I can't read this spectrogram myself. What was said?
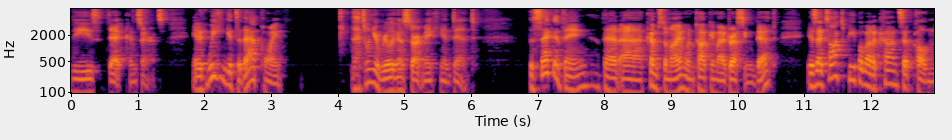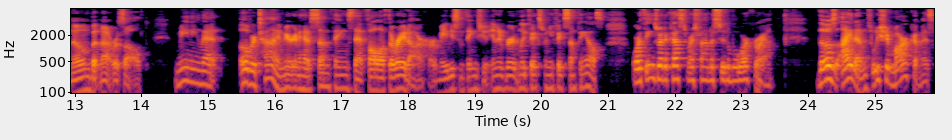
these debt concerns. And if we can get to that point, that's when you're really going to start making a dent. The second thing that uh, comes to mind when talking about addressing debt is I talk to people about a concept called known but not resolved, meaning that over time you're going to have some things that fall off the radar, or maybe some things you inadvertently fix when you fix something else, or things where the customer's found a suitable workaround. Those items, we should mark them as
